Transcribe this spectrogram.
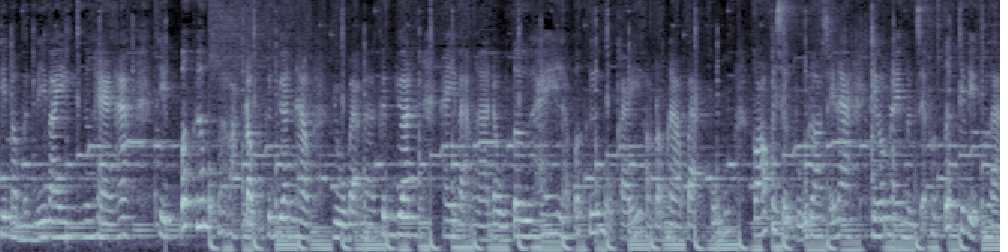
khi mà mình đi vay ngân hàng ha. Thì bất cứ một cái hoạt động kinh doanh nào dù bạn là kinh doanh hay bạn là đầu tư hay là bất cứ một cái hoạt động nào bạn cũng có cái sự rủi ro xảy ra. Thì hôm nay mình sẽ phân tích cái việc là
